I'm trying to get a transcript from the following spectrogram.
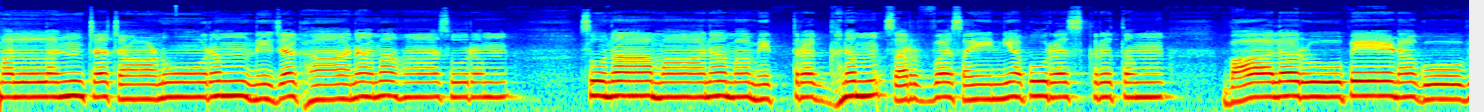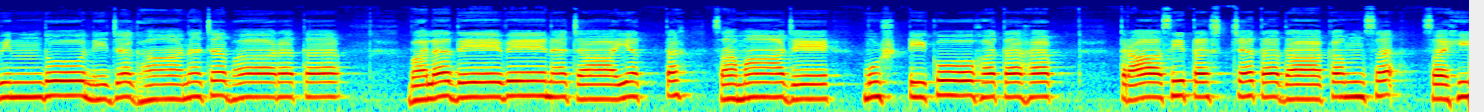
मल्लञ्च चाणूरं निजघानमहासुरम् सुनामानममित्रघ्नं सर्वसैन्यपुरस्कृतं बालरूपेण गोविन्दो निजघान च भारत। बलदेवेन चायत्तः समाजे मुष्टिको हतः त्रासितश्च तदा कंस स हि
